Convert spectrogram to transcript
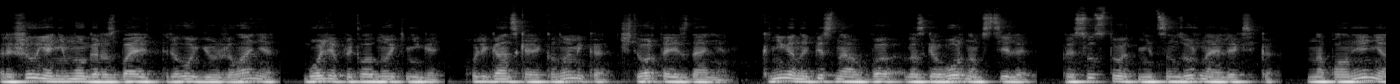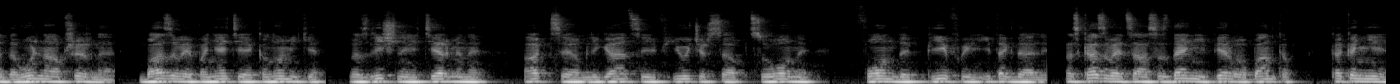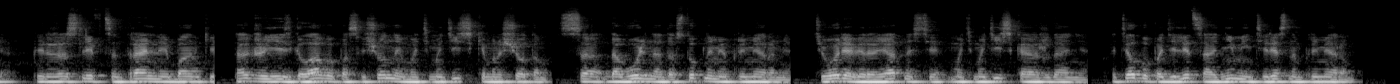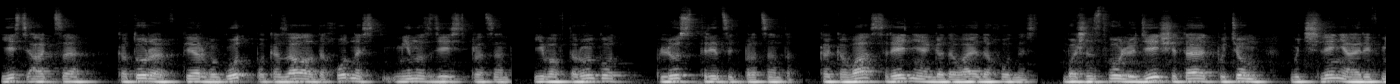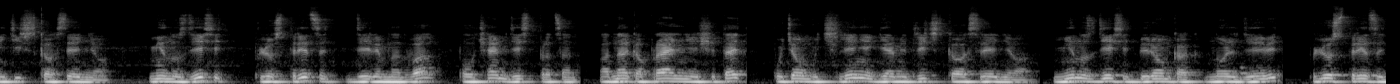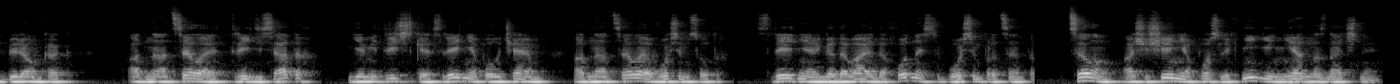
Решил я немного разбавить трилогию желания более прикладной книгой. Хулиганская экономика, четвертое издание. Книга написана в разговорном стиле, присутствует нецензурная лексика. Наполнение довольно обширное. Базовые понятия экономики, различные термины, акции, облигации, фьючерсы, опционы, фонды, пифы и так далее. Рассказывается о создании первых банков, как они переросли в центральные банки. Также есть главы, посвященные математическим расчетам с довольно доступными примерами. Теория вероятности, математическое ожидание. Хотел бы поделиться одним интересным примером. Есть акция, которая в первый год показала доходность минус 10% и во второй год плюс 30%. Какова средняя годовая доходность? Большинство людей считают путем вычисления арифметического среднего. Минус 10 плюс 30 делим на 2, получаем 10%. Однако правильнее считать путем вычисления геометрического среднего. Минус 10 берем как 0,9 Плюс 30 берем как 1,3. Геометрическое среднее получаем 1,8. Средняя годовая доходность 8%. В целом ощущения после книги неоднозначные.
